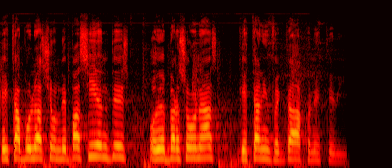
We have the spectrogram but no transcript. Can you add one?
esta población de pacientes o de personas que están infectadas con este virus.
